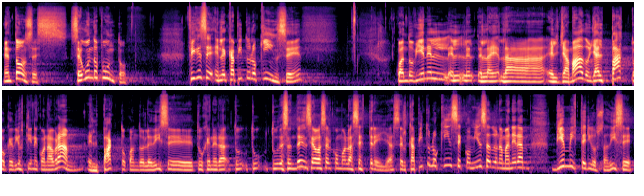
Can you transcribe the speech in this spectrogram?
Entonces, segundo punto. Fíjense en el capítulo 15 cuando viene el, llamado, ya el pacto que Dios tiene con Abraham, el pacto cuando le dice tu, tu, descendencia va a ser como las estrellas, el capítulo 15 comienza de una manera bien misteriosa. Dice,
